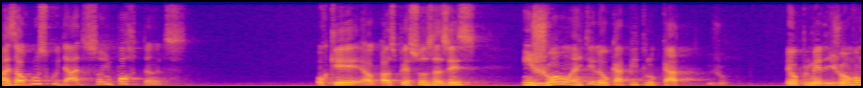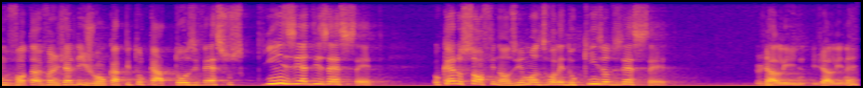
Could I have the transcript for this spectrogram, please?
Mas alguns cuidados são importantes. Porque as pessoas às vezes, em João, a gente leu o capítulo 4, leu o primeiro de João, vamos voltar ao Evangelho de João, capítulo 14, versos 15 a 17. Eu quero só o finalzinho, mas vou ler do 15 ao 17. Eu já li, já li, né?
